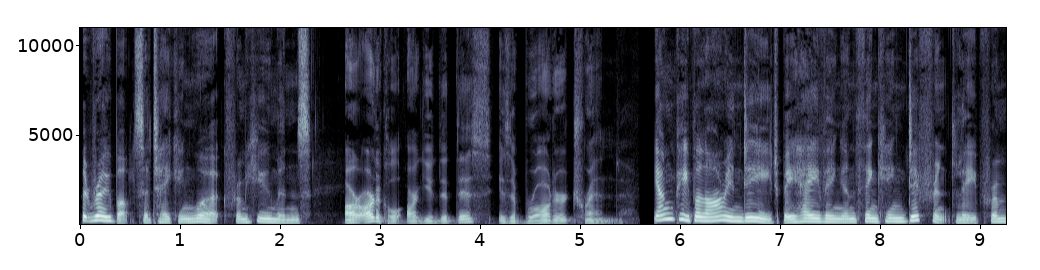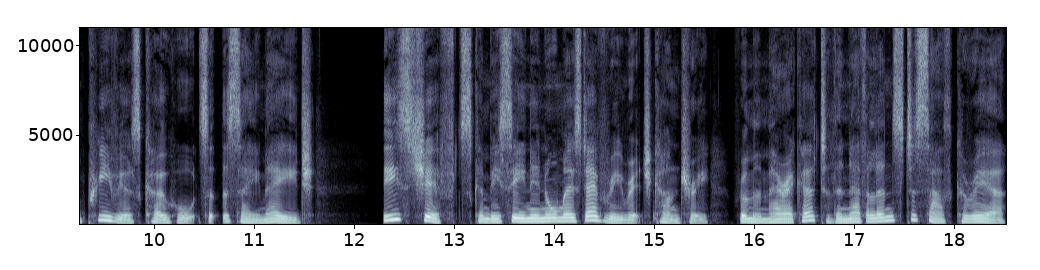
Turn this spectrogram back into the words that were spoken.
but robots are taking work from humans. Our article argued that this is a broader trend. Young people are indeed behaving and thinking differently from previous cohorts at the same age. These shifts can be seen in almost every rich country, from America to the Netherlands to South Korea.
